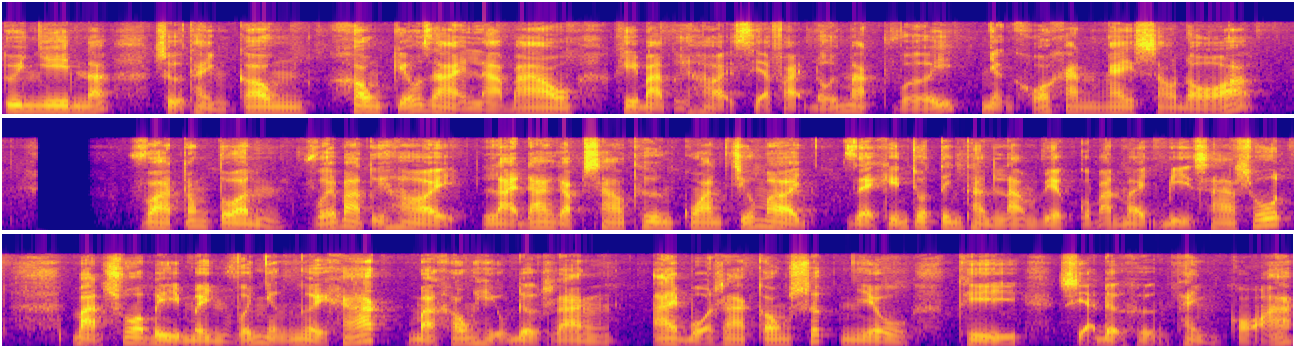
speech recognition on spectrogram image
Tuy nhiên, sự thành công không kéo dài là bao khi bạn tuổi hợi sẽ phải đối mặt với những khó khăn ngay sau đó. Và trong tuần, với bà tuổi hợi lại đang gặp sao thương quan chiếu mệnh, dễ khiến cho tinh thần làm việc của bản mệnh bị sa sút bạn xua bì mình với những người khác mà không hiểu được rằng ai bỏ ra công sức nhiều thì sẽ được hưởng thành quả,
